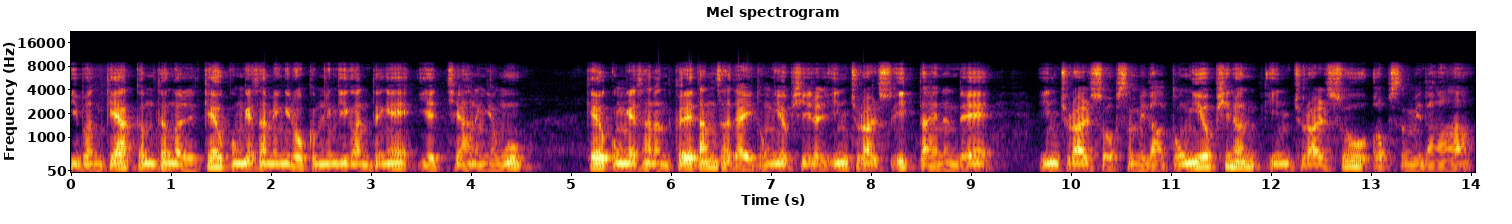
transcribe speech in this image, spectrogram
2번 계약금 등을 개업공개사 명의로 금융기관 등에 예치하는 경우 개업공개사는 거래 당사자의 동의 없이 이를 인출할 수 있다 했는데 인출할 수 없습니다. 동의 없이는 인출할 수 없습니다.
